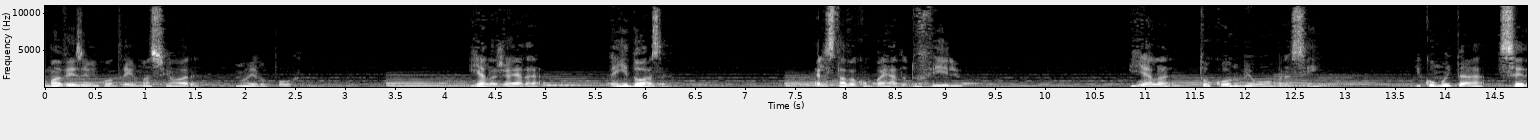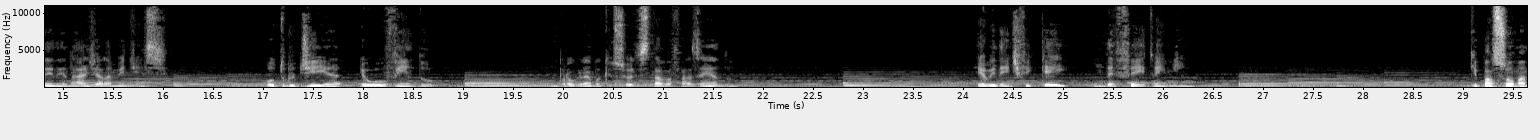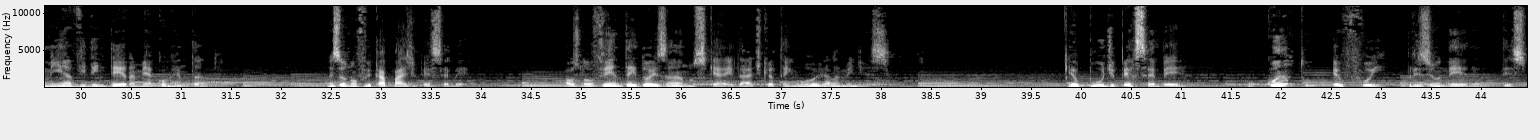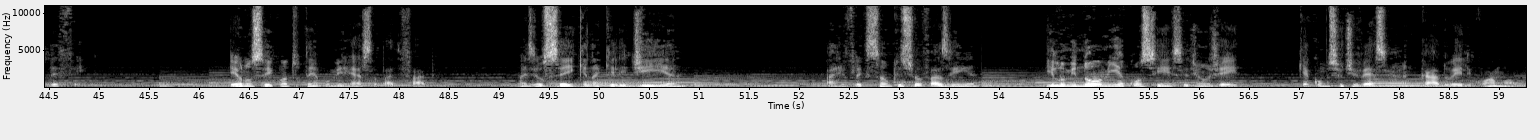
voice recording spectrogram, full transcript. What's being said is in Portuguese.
Uma vez eu encontrei uma senhora no aeroporto e ela já era bem idosa. Ela estava acompanhada do filho e ela tocou no meu ombro assim e com muita serenidade ela me disse: Outro dia eu ouvindo um programa que o senhor estava fazendo, eu identifiquei um defeito em mim que passou uma minha vida inteira me acorrentando, mas eu não fui capaz de perceber. Aos 92 anos, que é a idade que eu tenho hoje, ela me disse, eu pude perceber o quanto eu fui prisioneira desse defeito. Eu não sei quanto tempo me resta, Padre Fábio, mas eu sei que naquele dia, a reflexão que o Senhor fazia iluminou a minha consciência de um jeito que é como se eu tivesse arrancado ele com a mão.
